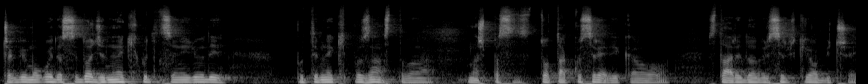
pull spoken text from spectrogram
čak bi moglo i da se dođe do nekih uticajnih ljudi putem nekih poznanstava, znaš, pa se to tako sredi kao stare dobri srpski običaj.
